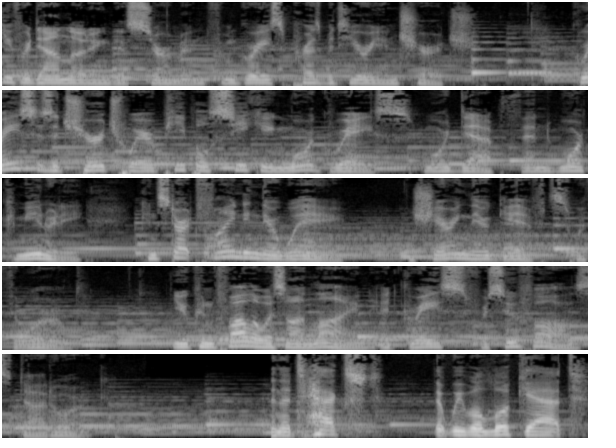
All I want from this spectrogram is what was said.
you for downloading this sermon from Grace Presbyterian Church. Grace is a church where people seeking more grace, more depth, and more community can start finding their way and sharing their gifts with the world. You can follow us online at graceforsiouxfalls.org. In the text that we will look at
